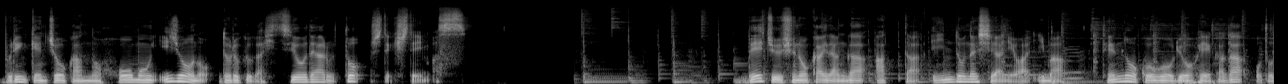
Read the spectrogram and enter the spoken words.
ブリンケン長官の訪問以上の努力が必要であると指摘しています。米中首脳会談があったインドネシアには今、天皇皇后両陛下が訪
